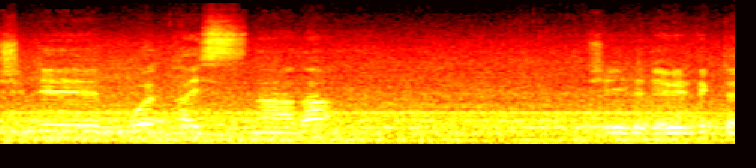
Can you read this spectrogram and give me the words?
Şimdi bu esnada şeyi de devirdik de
